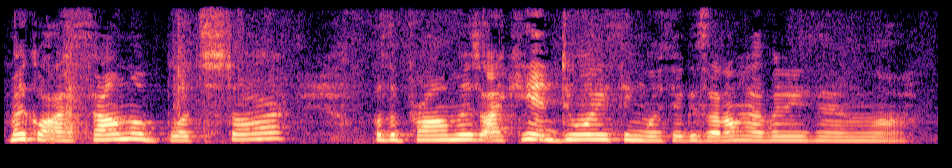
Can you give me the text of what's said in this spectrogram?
Michael, I found the Blitz Star, but the problem is I can't do anything with it because I don't have anything left.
